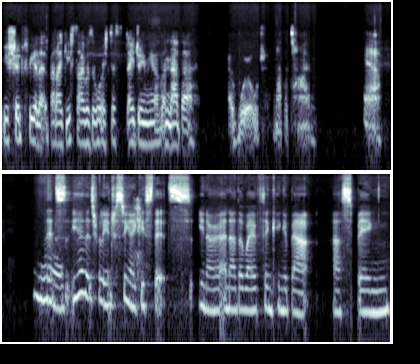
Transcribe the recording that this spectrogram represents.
you should feel it. But I guess I was always just daydreaming of another world, another time. Yeah. No. That's yeah, that's really interesting. I guess that's you know another way of thinking about us being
